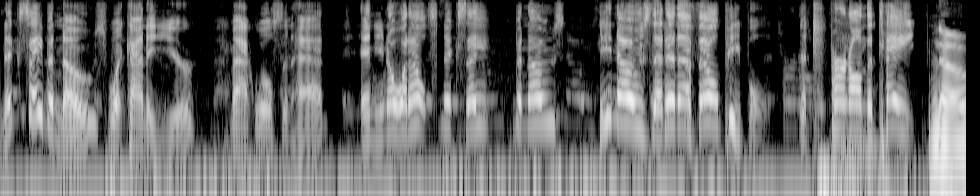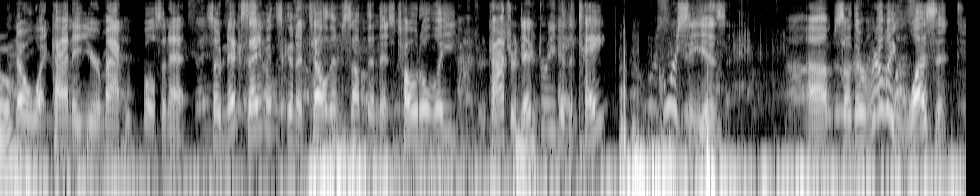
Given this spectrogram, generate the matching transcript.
Nick Saban knows what kind of year Mack Wilson had. And you know what else Nick Saban knows? He knows that NFL people that turn on the tape no. know what kind of year Mack Wilson had. So Nick Saban's going to tell them something that's totally contradictory to the tape? Of course he isn't. Um, so there really wasn't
